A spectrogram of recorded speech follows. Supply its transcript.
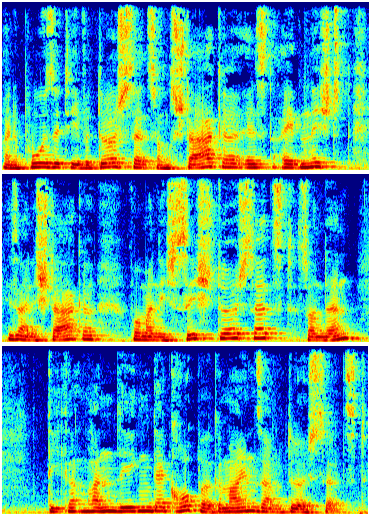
Eine positive Durchsetzungsstärke ist eben nicht, ist eine Stärke, wo man nicht sich durchsetzt, sondern die Anliegen der Gruppe gemeinsam durchsetzt.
